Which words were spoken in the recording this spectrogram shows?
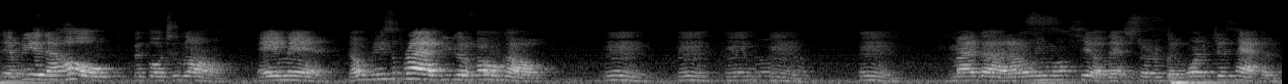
They'll be in that hole before too long. Amen. Don't be surprised if you get a phone call. Mm, mm, mm, mm, mm. My God, I don't even want to tell that story, but one just happened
